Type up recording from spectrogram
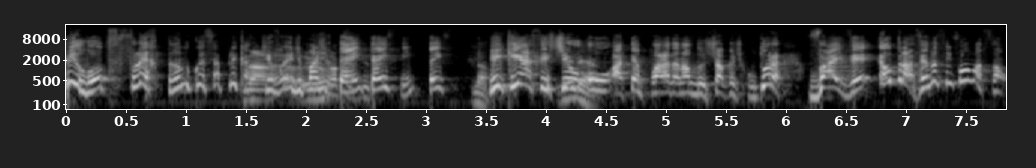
pilotos flertando com esse aplicativo Não, aí de não Tem, tem sim, tem sim. E quem assistiu o- a temporada nova do Choque de Cultura vai ver eu trazendo essa informação.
